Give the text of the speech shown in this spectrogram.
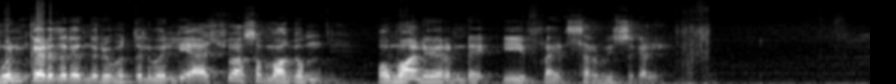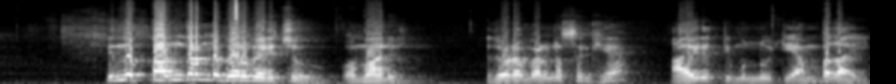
മുൻകരുതൽ എന്ന രൂപത്തിൽ വലിയ ആശ്വാസമാകും ഒമാൻ എയറിന്റെ ഈ ഫ്ലൈറ്റ് സർവീസുകൾ. ഇന്ന് പന്ത്രണ്ട് പേർ മരിച്ചു ഒമാനിൽ. ഇതോടെ മരണസംഖ്യ ആയിരത്തി മുന്നൂറ്റി അമ്പതായി.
